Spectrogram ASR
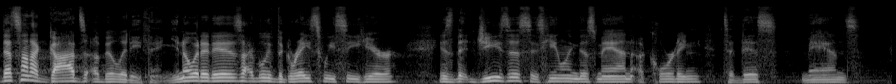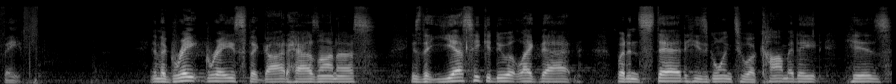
that's not a God's ability thing. You know what it is? I believe the grace we see here is that Jesus is healing this man according to this man's faith. And the great grace that God has on us is that, yes, He could do it like that, but instead, He's going to accommodate His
